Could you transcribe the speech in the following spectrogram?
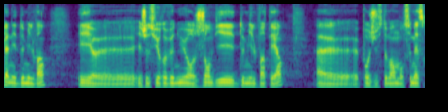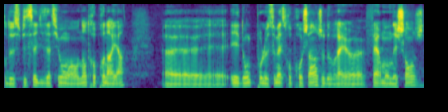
l'année 2020 euh, et, je suis revenu en janvier 2021 pour justement mon semestre de spécialisation en entrepreneuriat. et donc pour le semestre prochain, je devrais faire mon échange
